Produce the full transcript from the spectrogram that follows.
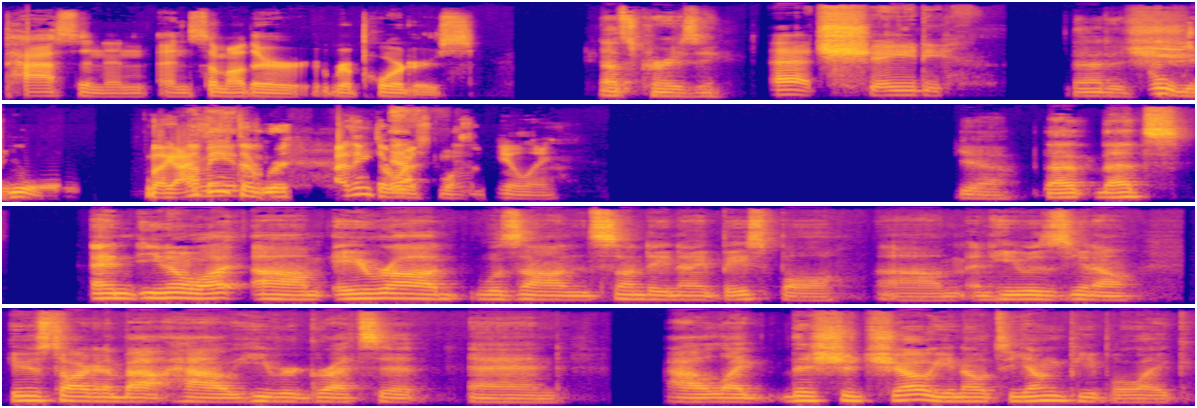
Passan and, and some other reporters. That's crazy. That's shady. That is shady. Like I, I think mean, the wrist, I think the yeah. wrist wasn't healing. Yeah. That that's and you know what? Um A Rod was on Sunday night baseball. Um and he was, you know, he was talking about how he regrets it and how like this should show, you know, to young people like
